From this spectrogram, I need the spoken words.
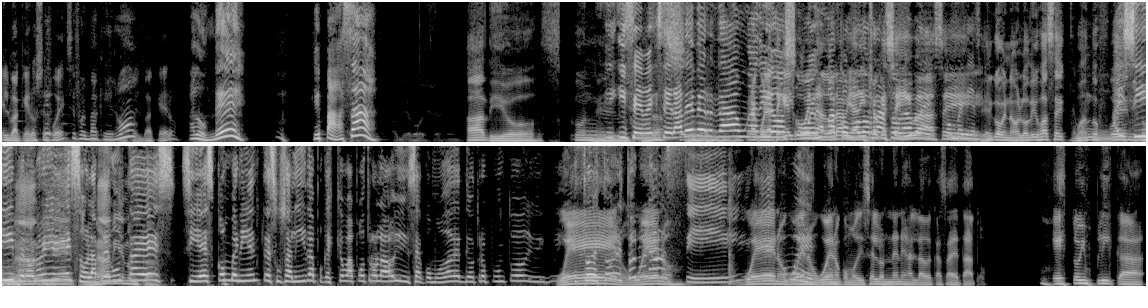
El vaquero se fue. ¿Se fue el vaquero? El vaquero. ¿A dónde? ¿Qué pasa? Adiós con él. ¿Y, y se ve- será de verdad un adiós el o es un acomodo razonable, hace- Sí, conveniente? el gobernador lo dijo hace cuándo fue. Ay, sí, No, pero no es eso. La pregunta nunca. es si es conveniente su salida, porque es que va para otro lado y se acomoda desde otro punto. Y, Bueno, esto, esto, esto no es bueno. así. Bueno, ¿Cómo bueno, esto? bueno, como dicen los nenes al lado de casa de Tato. Esto implica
